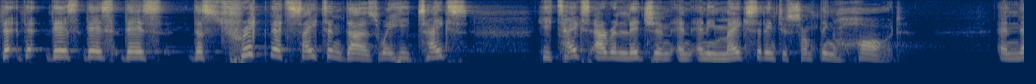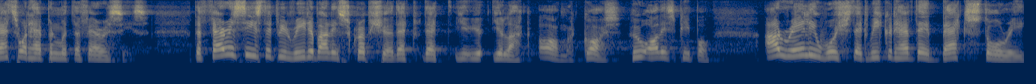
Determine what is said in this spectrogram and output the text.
th- th- there's, there's, there's this trick that Satan does where he takes, he takes our religion and, and he makes it into something hard. And that's what happened with the Pharisees. The Pharisees that we read about in Scripture, that, that you, you're like, oh my gosh, who are these people? I really wish that we could have their backstory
